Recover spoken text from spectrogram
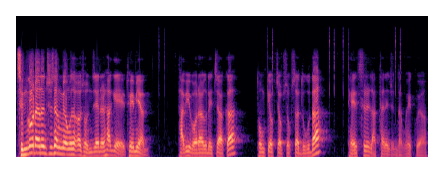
증거라는 추상 명사가 존재를 하게 되면 답이 뭐라 그랬죠? 아까 동격 접속사 누구다? that을 나타내 준다고 했고요.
